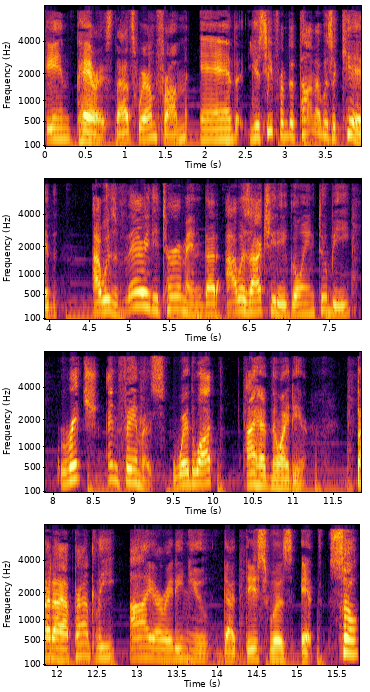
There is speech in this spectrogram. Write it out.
in Paris. That's where I'm from. And you see, from the time I was a kid, I was very determined that I was actually going to be rich and famous. With what? I had no idea. But I, apparently, I already knew that this was it. So,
